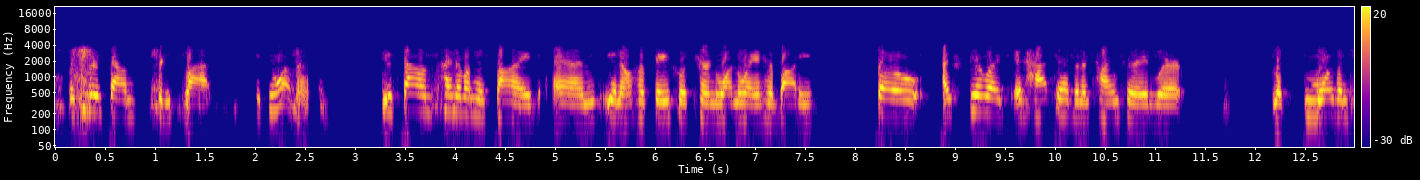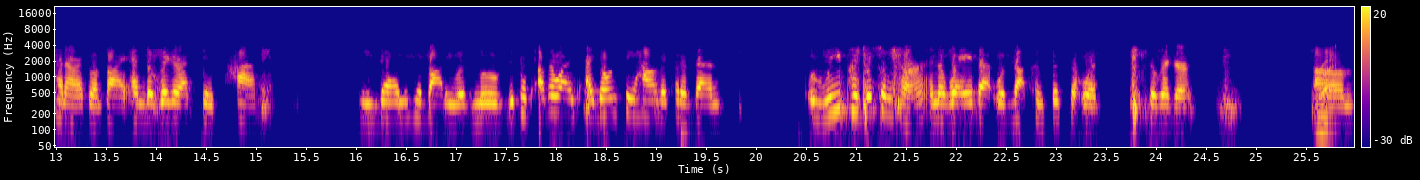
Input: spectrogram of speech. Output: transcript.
But she would have found pretty flat. But she wasn't. She was found kind of on her side, and you know her face was turned one way and her body so I feel like it had to have been a time period where like more than 10 hours went by and the rigor actually passed. And then her body was moved because otherwise I don't see how they could have then repositioned her in a way that was not consistent with the rigor. Right. Um,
